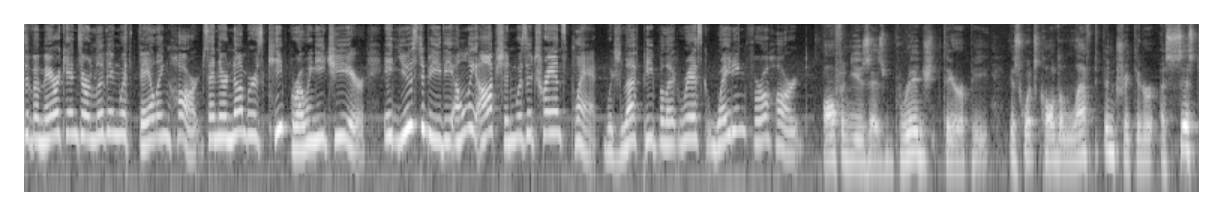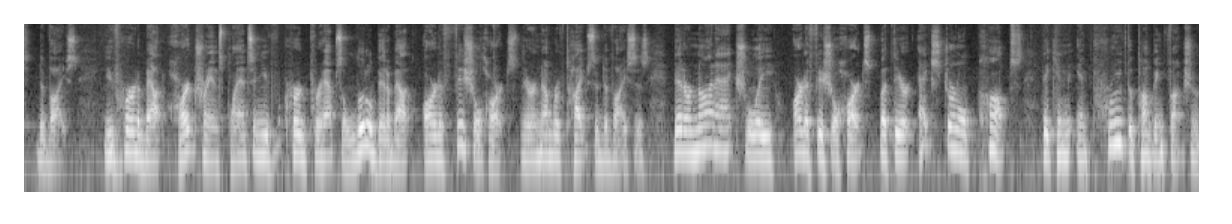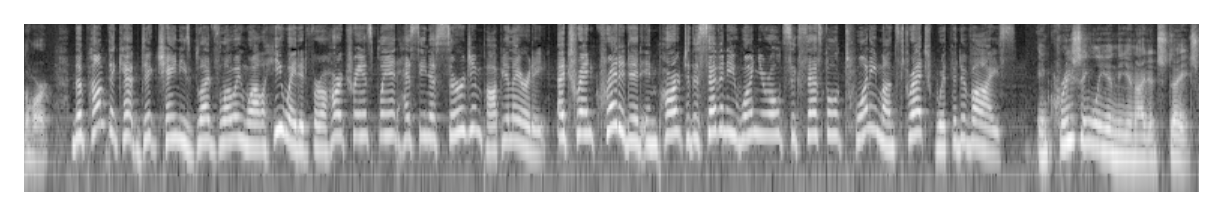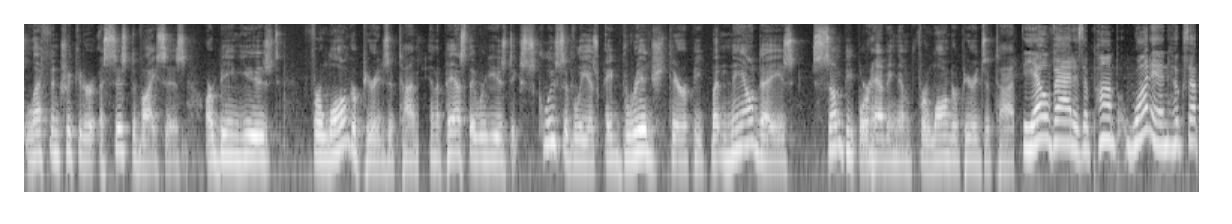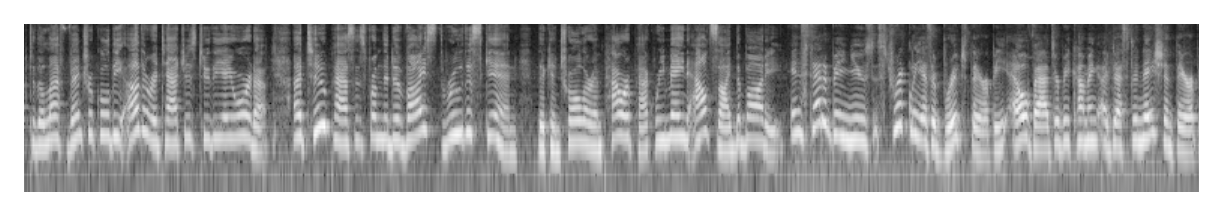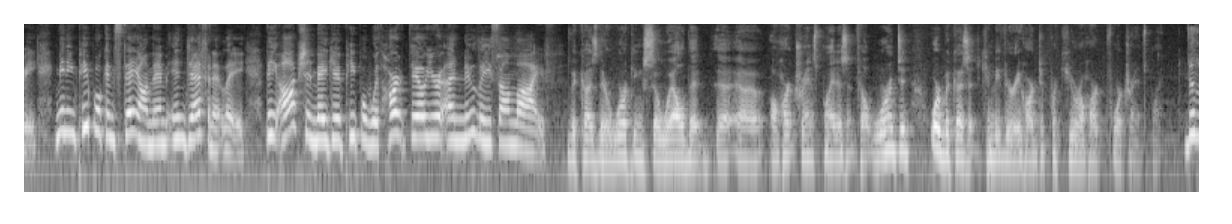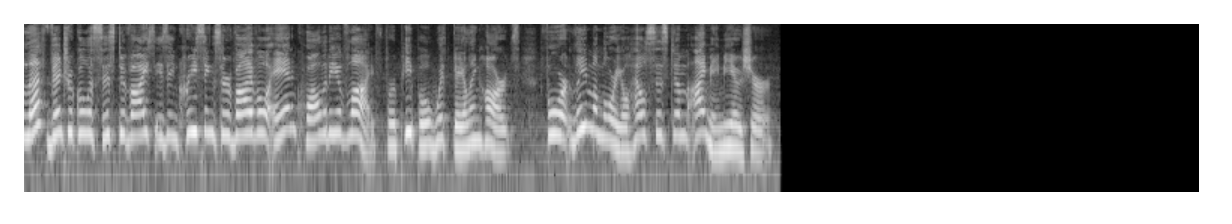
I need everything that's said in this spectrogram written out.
of Americans are living with failing hearts, and their numbers keep growing each year. It used to be the only option was a transplant, which left people at risk waiting for a heart. Often used as bridge therapy is what's called a left ventricular assist device. You've heard about heart transplants and you've heard perhaps a little bit about artificial hearts. There are a number of types of devices that are not actually artificial hearts, but they're external pumps that can improve the pumping function of the heart. The pump that kept Dick Cheney's blood flowing while he waited for a heart transplant has seen a surge in popularity, a trend credited in part to the 71 year old's successful 20 month stretch with the device. Increasingly in the United States, left ventricular assist devices are being used for longer periods of time. In the past, they were used exclusively as a bridge therapy, but nowadays, some people are having them for longer periods of time. The LVAD is a pump. One end hooks up to the left ventricle, the other attaches to the aorta. A tube passes from the device through the skin. The controller and power pack remain outside the body. Instead of being used strictly as a bridge therapy, LVADs are becoming a destination therapy, meaning people can stay on them indefinitely. The option may give people with heart failure a new lease on life because they're working so well that uh, a heart transplant isn't felt warranted, or because it can be very hard to procure a heart for transplant. The left ventricle assist device is increasing survival and quality of life for people with failing hearts. For Lee Memorial Health System, I'm Amy Osher.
